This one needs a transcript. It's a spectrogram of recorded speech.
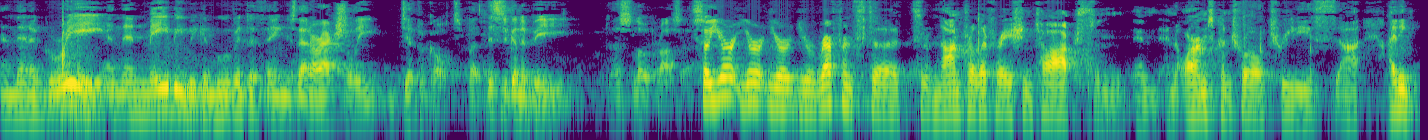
and then agree and then maybe we can move into things that are actually difficult. But this is to be a slow process. So your your your your reference to sort of non-proliferation talks and and, and arms control treaties, uh, I think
